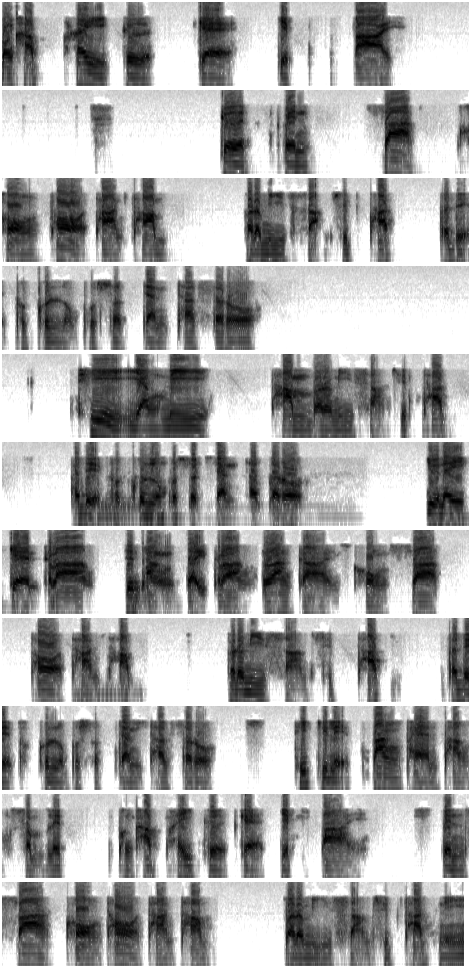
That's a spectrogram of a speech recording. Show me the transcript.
บังคับให้เกิดแก่ ตาย เกิดเป็นซากของท่อฐานธรรมปรมีสามสิบทัศพระเดชพระคุณหลวงปู่สดจันทสโร ที่ยังมีธรรมบารมีสามสิบทัศพระเดชพระคุณหลวงปู่สดจันทสโร อยู่ในแกนกลาง เส้นทางใจกลางร่างกายของซาก ท่อฐานธรรมบารมีสามสิบทัศพระเดชพระคุณหลวงปู่สดจันทัสโร ที่กิเลสตั้งแผนผังสำเร็จบังคับให้เกิดแก่เจ็บตาย เป็นซากของท่อฐานธรรมบารมีสามสิบทัศนี้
